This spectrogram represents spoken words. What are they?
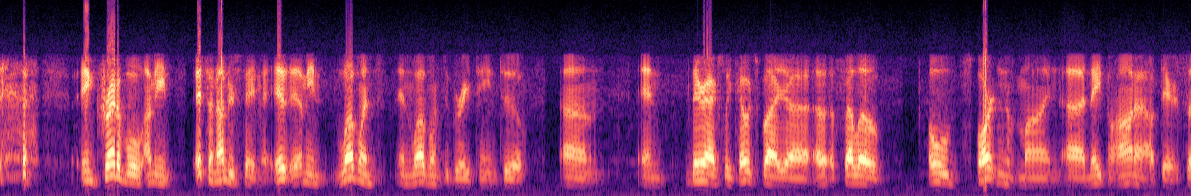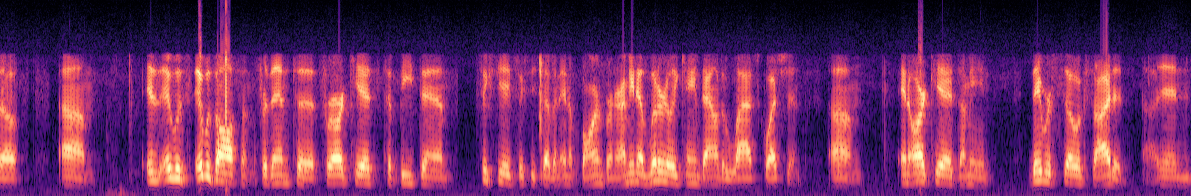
incredible. I mean, it's an understatement. It, I mean, Loveland's and Loveland's a great team too um, and they're actually coached by uh, a, a fellow old Spartan of mine, uh, Nate Pahana, out there. So um, it, it was it was awesome for them to for our kids to beat them 68-67 in a barn burner. I mean, it literally came down to the last question. Um, and our kids, I mean, they were so excited, uh, and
